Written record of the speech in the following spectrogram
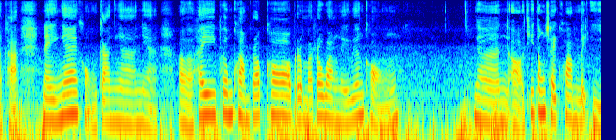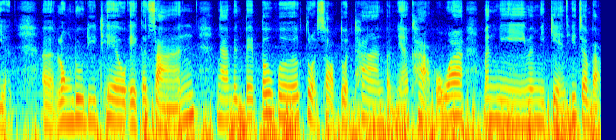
นะคะ ในแง่ของการงานเนี่ยให้เพิ่มความรอบคอบระมัดระวังในเรื่องของ งานที่ต้องใช้ความละเอียดลงดู detail เอกสาร งานเป็น paperwork ตรวจสอบตรวจทานแบบนี้ค่ะ เพราะว่ามันมีมันมีเกณฑ์ที่จะแบบ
